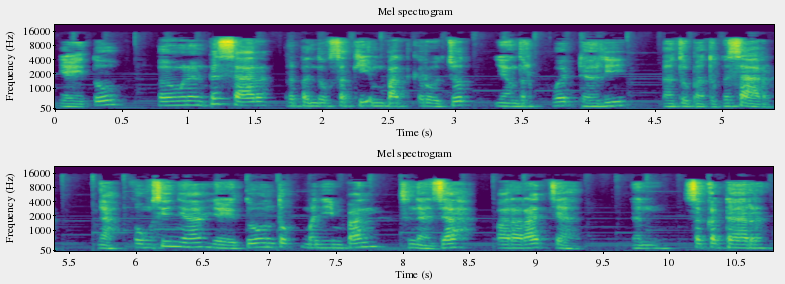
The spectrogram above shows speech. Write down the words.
yaitu bangunan besar berbentuk segi empat kerucut yang terbuat dari batu-batu besar. Nah, fungsinya yaitu untuk menyimpan jenazah para raja. Dan sekedar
